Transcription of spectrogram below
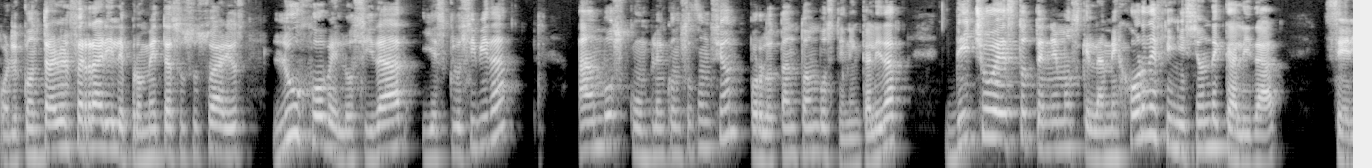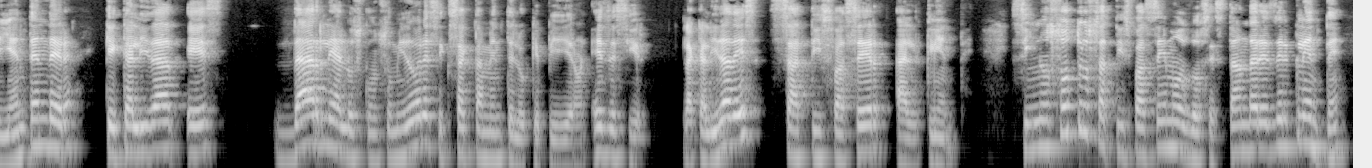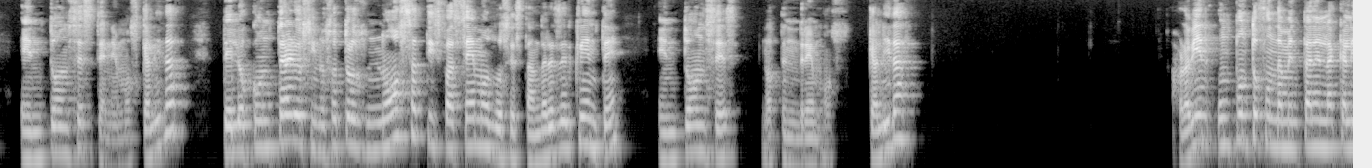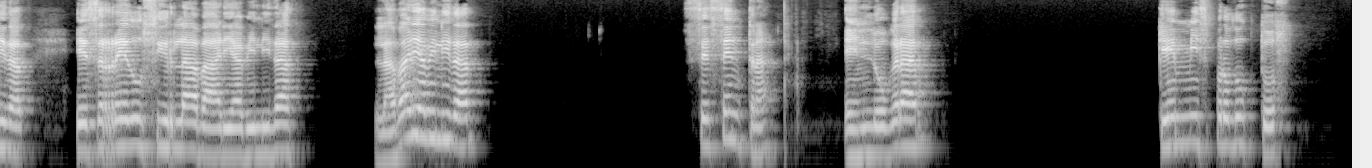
Por el contrario, el Ferrari le promete a sus usuarios lujo, velocidad y exclusividad. Ambos cumplen con su función, por lo tanto ambos tienen calidad. Dicho esto, tenemos que la mejor definición de calidad sería entender que calidad es darle a los consumidores exactamente lo que pidieron. Es decir, la calidad es satisfacer al cliente. Si nosotros satisfacemos los estándares del cliente, entonces tenemos calidad. De lo contrario, si nosotros no satisfacemos los estándares del cliente, entonces no tendremos calidad. Ahora bien, un punto fundamental en la calidad es reducir la variabilidad. La variabilidad se centra en lograr que mis productos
